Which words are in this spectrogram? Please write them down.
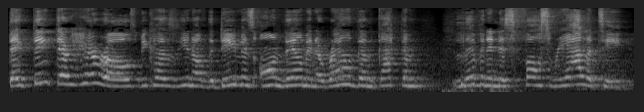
They think they're heroes because, you know, the demons on them and around them got them living in this false reality.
